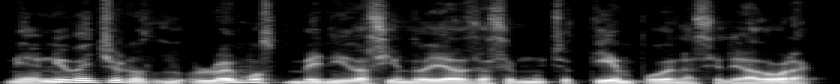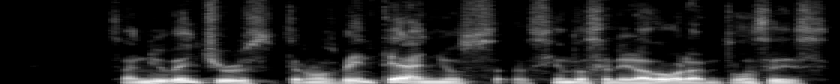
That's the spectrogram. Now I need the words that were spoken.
Mira, New Ventures lo hemos venido haciendo ya desde hace mucho tiempo en la aceleradora. O sea, New Ventures tenemos 20 años haciendo aceleradora, entonces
